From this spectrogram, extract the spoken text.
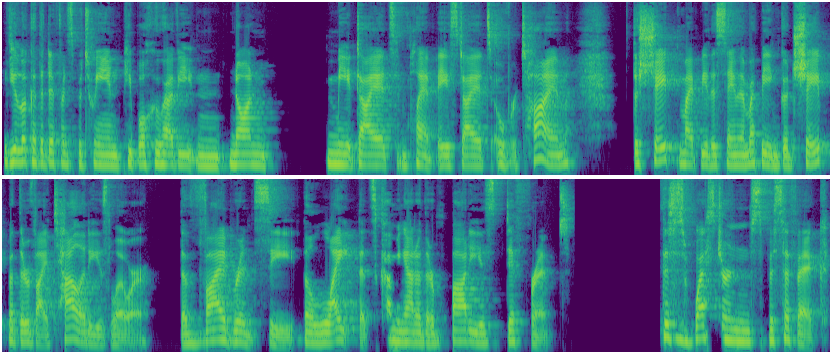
If you look at the difference between people who have eaten non meat diets and plant based diets over time, the shape might be the same. They might be in good shape, but their vitality is lower. The vibrancy, the light that's coming out of their body is different. This is Western specific.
